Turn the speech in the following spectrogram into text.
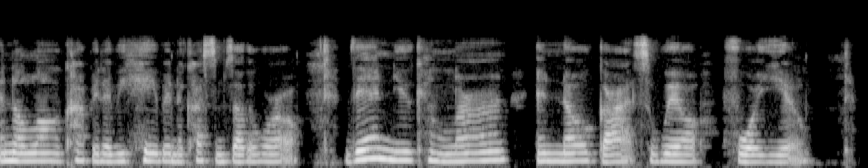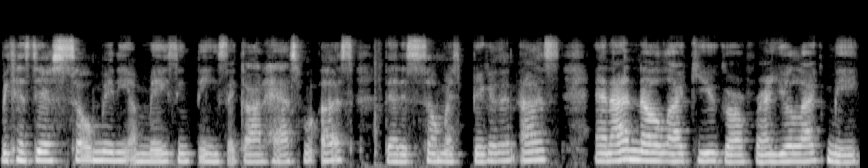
and no longer copy the behavior and the customs of the world? Then you can learn and know God's will for you. Because there's so many amazing things that God has for us that is so much bigger than us. And I know, like you, girlfriend, you're like me.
